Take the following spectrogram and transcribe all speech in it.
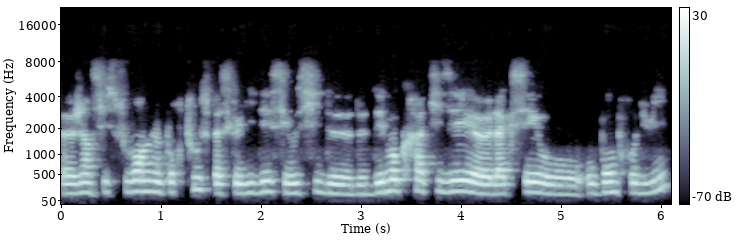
j'insiste souvent le pour tous parce que l'idée c'est aussi de, démocratiser euh, l'accès aux, bons produits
